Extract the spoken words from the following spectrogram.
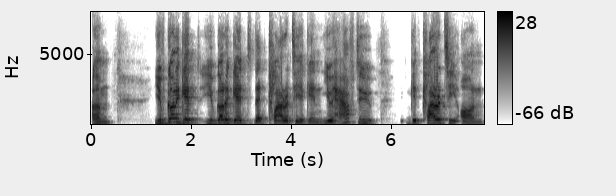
um, you've got to get you've got to get that clarity again. You have to get clarity on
